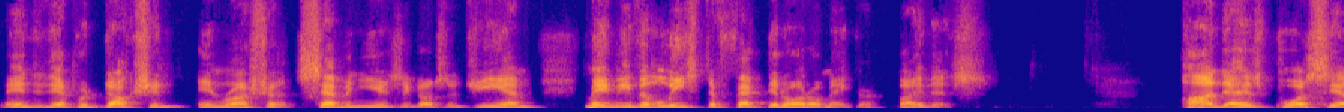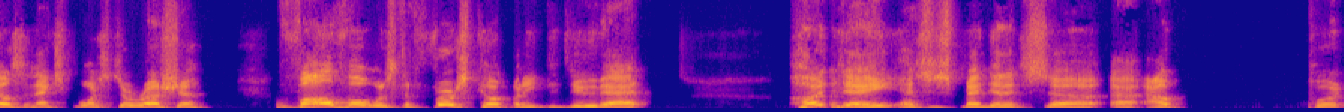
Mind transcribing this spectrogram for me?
They ended their production in Russia seven years ago. So GM may be the least affected automaker by this. Honda has poor sales and exports to Russia. Volvo was the first company to do that. Hyundai has suspended its uh, uh, output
